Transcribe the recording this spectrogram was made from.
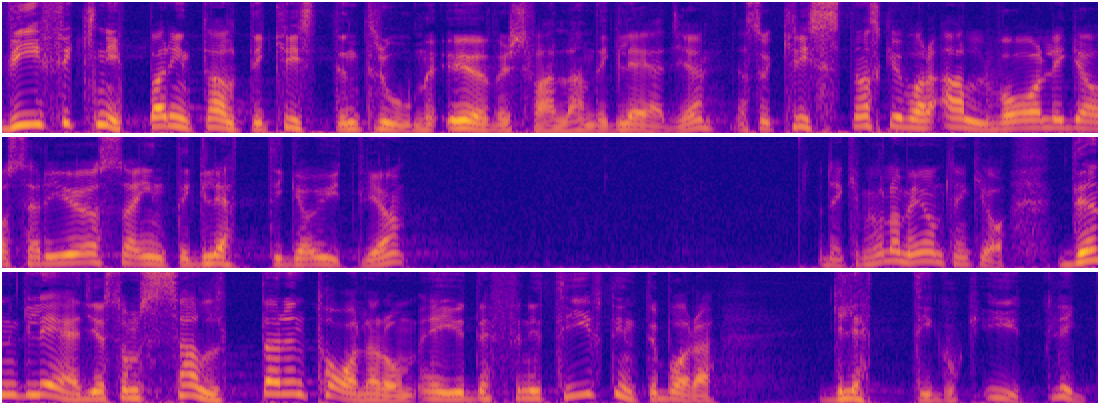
Vi förknippar inte alltid kristen tro med översvallande glädje. Alltså kristna ska vara allvarliga och seriösa, inte glättiga och ytliga. Och det kan vi hålla med om, tänker jag. Den glädje som saltaren talar om är ju definitivt inte bara glättig och ytlig.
